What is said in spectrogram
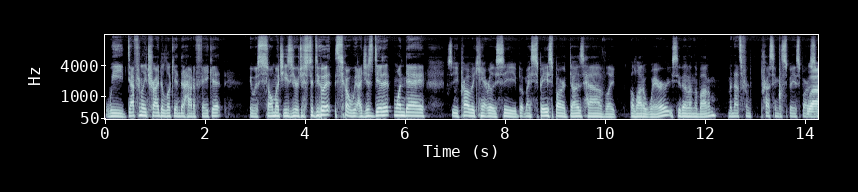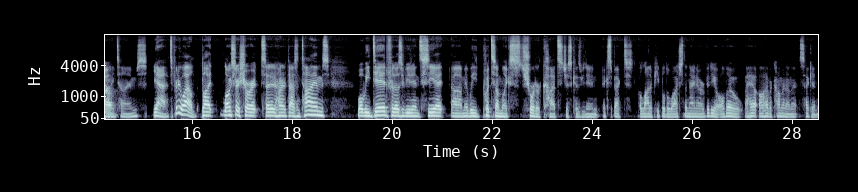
We definitely tried to look into how to fake it. It was so much easier just to do it. So we, I just did it one day. So you probably can't really see, but my space bar does have like a lot of wear. You see that on the bottom? And that's from pressing the space bar wow. so many times. Yeah, it's pretty wild. But long story short, said it 100,000 times. What we did, for those of you who didn't see it, um, and we put some like shorter cuts just because we didn't expect a lot of people to watch the nine hour video. Although I ha- I'll have a comment on that in a second.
